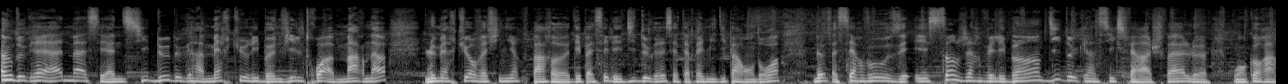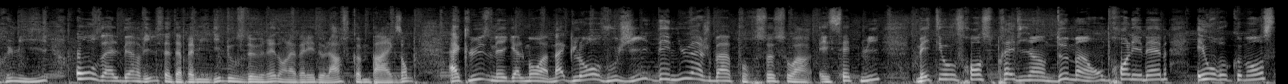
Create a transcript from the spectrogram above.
1 degré à Annemasse et Annecy, 2 degrés à Mercury, Bonneville, 3 à Marna. Le mercure va finir par euh, dépasser les 10 degrés cet après-midi par endroit, 9 à Servoz et Saint-Gervais-les-Bains, 10 degrés à Six-Fer à Cheval euh, ou encore à Rumilly, 11 à Albertville cet après-midi, 12 degrés dans la vallée de l'Arve comme par exemple à Cluse mais également à Maglan, Vougy, des nuages bas pour ce soir et cette nuit. Météo France prévient demain, on prend les mêmes et on recommence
